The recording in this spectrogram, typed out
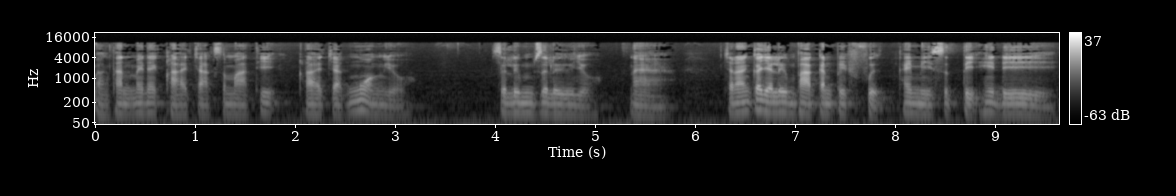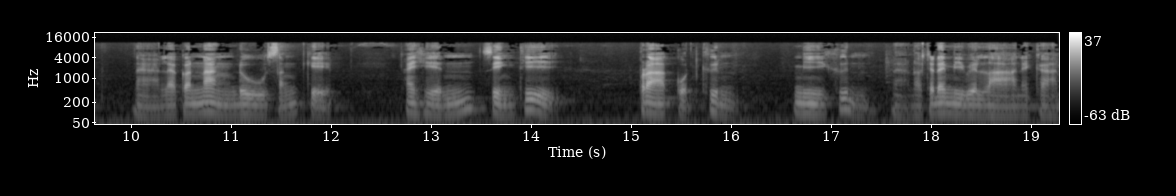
บางท่านไม่ได้คลายจากสมาธิคลายจากง่วงอยู่ สลึมสลืออยู่นะฉะนั้นก็อย่าลืมพากันไปฝึกให้มีสติให้ดีนะแล้วก็นั่งดูสังเกต ให้เห็นสิ่งที่ปรากฏขึ้นมีขึ้นนะเราจะได้มีเวลาในการ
